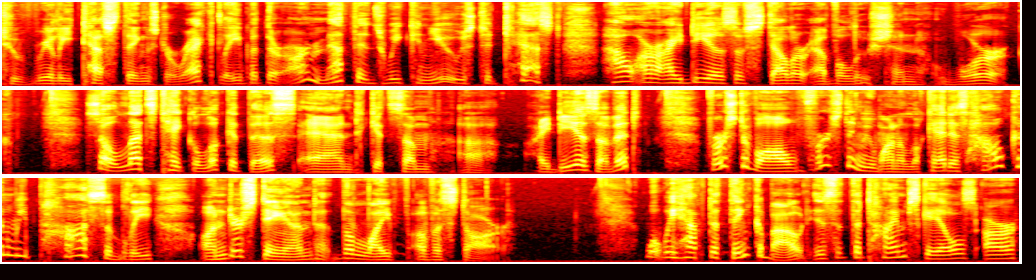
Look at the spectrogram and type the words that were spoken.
to really test things directly. But there are methods we can use to test how our ideas of stellar evolution work. So let's take a look at this and get some uh, ideas of it. First of all, first thing we want to look at is how can we possibly understand the life of a star? What we have to think about is that the timescales are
